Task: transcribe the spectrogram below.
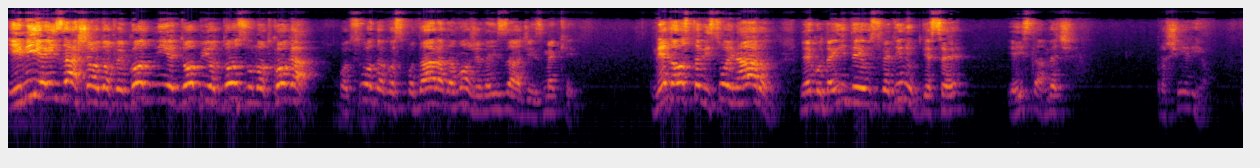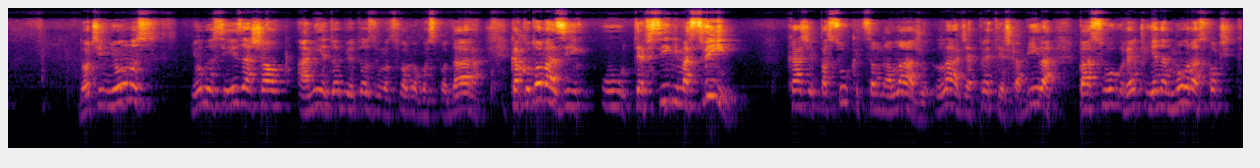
I nije izašao dok god nije dobio dozvolu od koga? Od svoga gospodara da može da izađe iz Mekke. Ne da ostavi svoj narod, nego da ide u sredinu gdje se je Islam već proširio. Dočim Yunus, Yunus je izašao, a nije dobio dozvolu od svoga gospodara. Kako dolazi u tefsirima svim, kaže pa su ukrcao na lađu, lađa pretješka bila, pa su rekli jedan mora skočiti.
